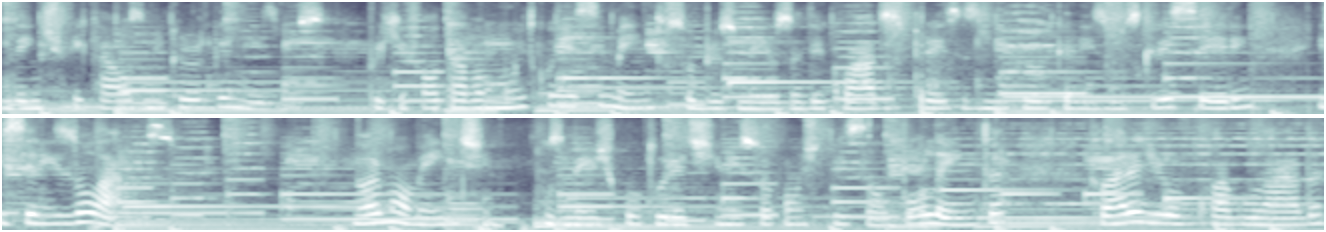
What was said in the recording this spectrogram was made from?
identificar os microorganismos, porque faltava muito conhecimento sobre os meios adequados para esses microorganismos crescerem e serem isolados. Normalmente, os meios de cultura tinham em sua constituição polenta, clara de ovo coagulada,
